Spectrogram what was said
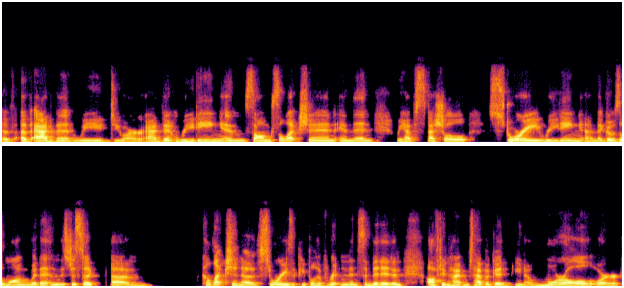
of, of advent we do our advent reading and song selection and then we have special story reading um, that goes along with it and it's just a um, collection of stories that people have written and submitted and oftentimes have a good you know moral or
